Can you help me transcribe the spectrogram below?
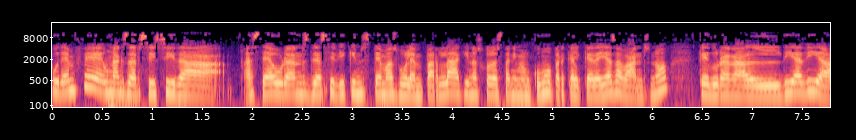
podem fer un exercici d'asseure'ns, decidir quins temes volem parlar, quines coses tenim en comú, perquè el que deies abans, no? que durant el dia a dia,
